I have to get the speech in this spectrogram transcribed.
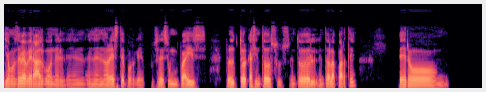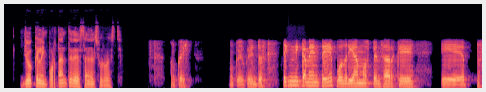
digamos, debe haber algo en el, en el, noreste porque pues, es un país productor casi en todos sus, en todo en toda la parte, pero yo que la importante debe estar en el suroeste. Ok, ok, ok. Entonces, técnicamente podríamos pensar que eh, pues,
